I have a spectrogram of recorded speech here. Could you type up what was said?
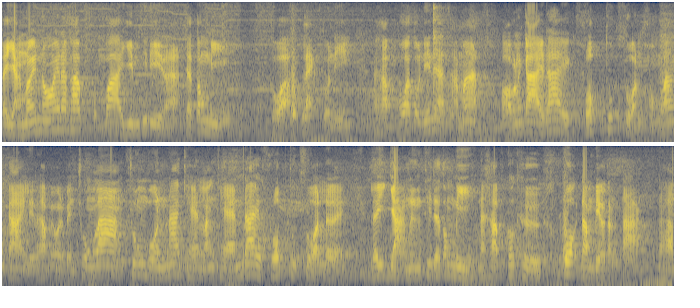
แต่อย่างน้อยๆนะครับ ผมว่ายิมที่ดีนะฮะจะต้องมีตัว rack ตัวนี้นะครับ เพราะว่าตัวนี้เนี่ยสามารถออกกำลังกายได้ครบทุกส่วนของร่างกายเลยนะครับ ไม่ว่าจะเป็นช่วงล่าง ช่วงบน หน้าแขน หลังแขน ได้ครบทุกส่วนเลย และอีกอย่างหนึ่งที่จะต้องมีนะครับ ก็คือพวกดัมเบลต่างๆนะครับ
